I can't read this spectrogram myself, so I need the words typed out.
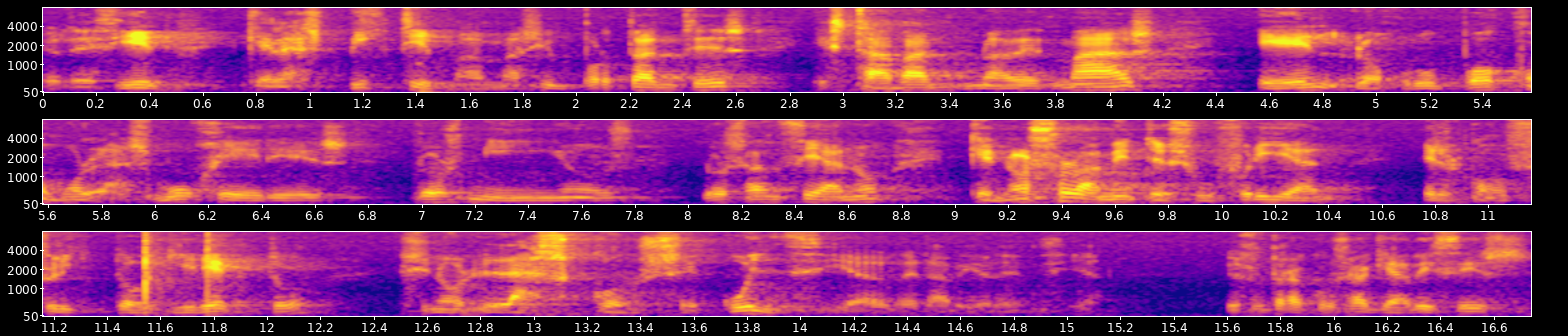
Es decir, que las víctimas más importantes estaban, una vez más, en los grupos como las mujeres, los niños, los ancianos, que no solamente sufrían el conflicto directo, sino las consecuencias de la violencia. Es otra cosa que a veces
